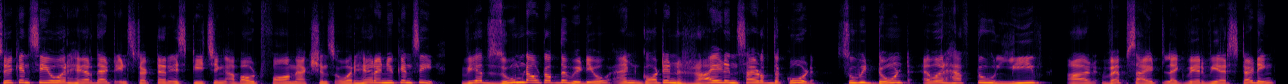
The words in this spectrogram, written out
so you can see over here that instructor is teaching about form actions over here and you can see we have zoomed out of the video and gotten right inside of the code. So we don't ever have to leave our website like where we are studying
